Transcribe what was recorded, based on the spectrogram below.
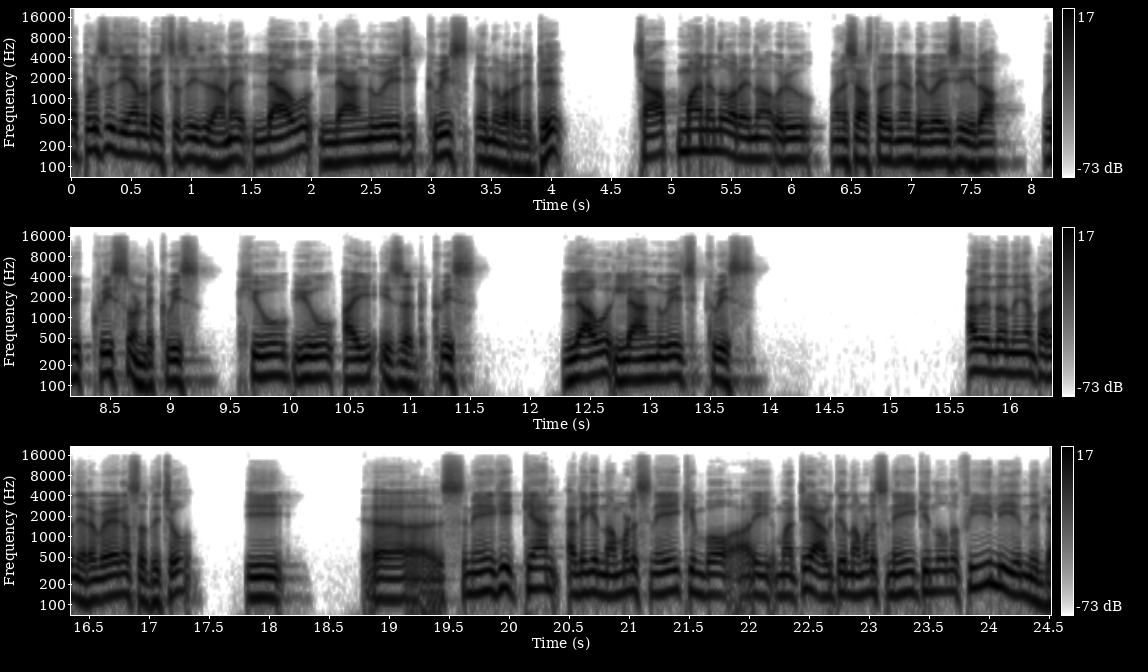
കപ്പിൾസ് ചെയ്യാനുള്ള എക്സസൈസ് ഇതാണ് ലവ് ലാംഗ്വേജ് ക്വിസ് എന്ന് പറഞ്ഞിട്ട് ചാപ്മാൻ എന്ന് പറയുന്ന ഒരു മനഃശാസ്ത്രജ്ഞൻ ഡിവൈസ് ചെയ്ത ഒരു ക്വിസ് ഉണ്ട്. Quiz Q U I Z quiz love language quiz അതെന്താണെന്ന് ഞാൻ പറഞ്ഞുതരാം. വേഗം ശ്രദ്ധിച്ചു. ഈ സ്നേഹിക്കാൻ അല്ലെങ്കിൽ നമ്മൾ സ്നേഹിക്കുമ്പോൾ മറ്റേ ആൾക്ക് നമ്മൾ സ്നേഹിക്കുന്നു എന്ന് ഫീൽ ചെയ്യുന്നില്ല.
